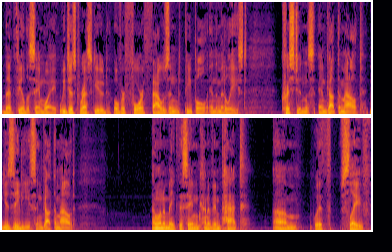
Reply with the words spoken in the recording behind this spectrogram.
that feel the same way. We just rescued over 4,000 people in the Middle East, Christians, and got them out, Yazidis, and got them out. I want to make the same kind of impact um, with slave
